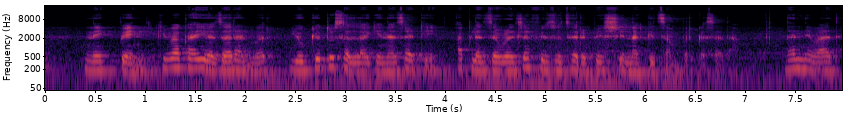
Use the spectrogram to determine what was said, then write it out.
नेक पेन किंवा काही आजारांवर योग्य तो सल्ला घेण्यासाठी आपल्या जवळच्या फिजिओथेरपिस्टशी नक्कीच संपर्क साधा. धन्यवाद.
